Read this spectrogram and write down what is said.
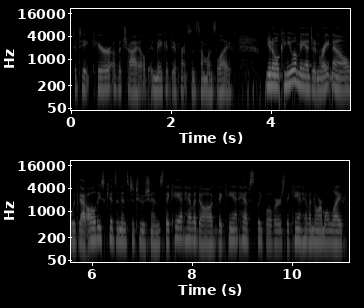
to take care of a child and make a difference in someone's life. You know, can you imagine right now we've got all these kids in institutions. They can't have a dog, they can't have sleepovers, they can't have a normal life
